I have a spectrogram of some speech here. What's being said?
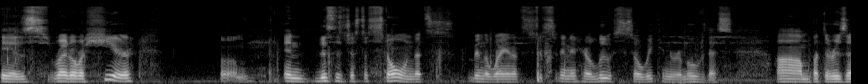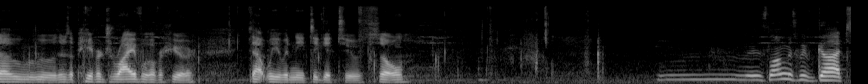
is right over here, um, and this is just a stone that's been the way and that's just sitting in here loose, so we can remove this. Um, but there is a there's a paver driveway over here that we would need to get to. So mm, as long as we've got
